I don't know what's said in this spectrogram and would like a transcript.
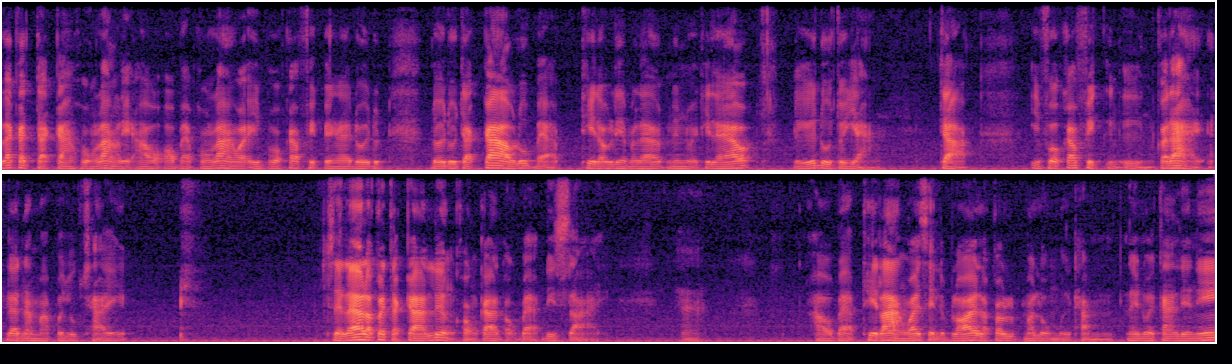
และก็จัดการโครงร่างเลยเอาออกแบบโครงร่างว่าอินโฟกราฟิกเป็นไงโดยดูโดยดูจาก 9 รูปแบบที่เราเรียนมาแล้วในหน่วยที่แล้ว หรือดูตัวอย่างจากอินโฟกราฟิกอื่นๆ ก็ได้แล้วนำมาประยุกต์ใช้ เสร็จแล้วเราก็จัดการเรื่องของการออกแบบดีไซน์นะ เอาแบบที่ร่างไว้เสร็จเรียบร้อย แล้วก็มาลงมือทำในหน่วยการเรียนนี้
